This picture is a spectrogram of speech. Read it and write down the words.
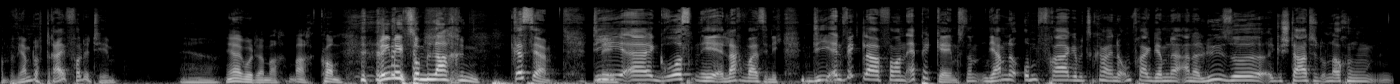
Aber wir haben doch drei volle Themen. Ja. Ja, gut, dann mach. Mach, komm. Bring mich zum Lachen. Christian, die Nee. äh, großen, nee, lachen weiß ich nicht. Die Entwickler von Epic Games, ne, die haben eine Umfrage, beziehungsweise eine Umfrage, die haben eine Analyse gestartet und auch ein,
